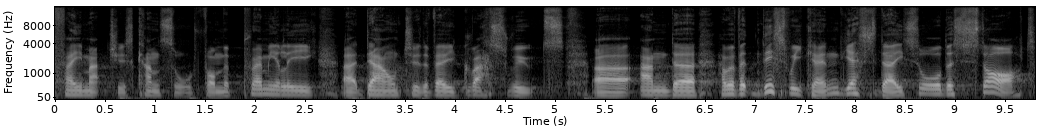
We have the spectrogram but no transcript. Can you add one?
FA matches cancelled from the Premier League uh, down to the very grassroots. Uh, and uh, however, this weekend, yesterday, saw the start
